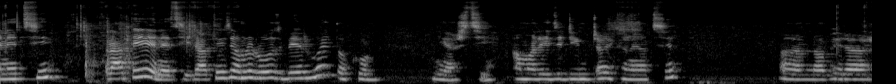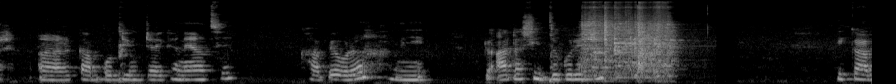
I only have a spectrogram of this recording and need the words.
এনেছি। রাতেই এনেছি। রাতে যে আমরা রোজ বের হই তখন নিয়ে আসছি। আমার এই যে ডিমটা এখানে আছে, আর নভেরার আর কাব্যর ডিমটা এখানে আছে। খাবে ওরা, আমি একটু আটা সিদ্ধ করে দিই এই কাপ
